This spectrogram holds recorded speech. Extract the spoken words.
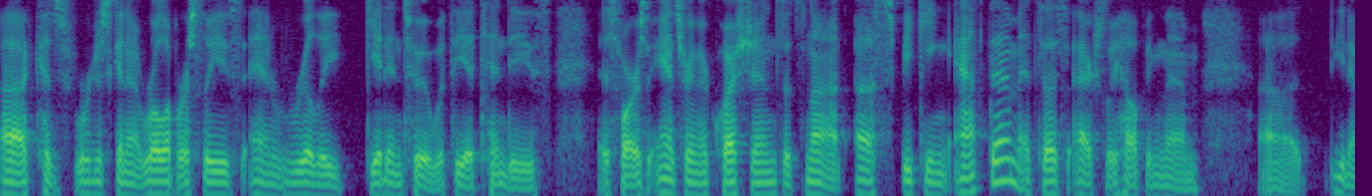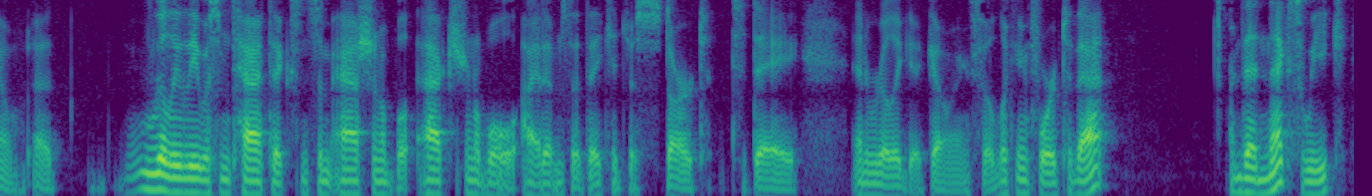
because uh, we're just going to roll up our sleeves and really get into it with the attendees as far as answering their questions. It's not us speaking at them; it's us actually helping them. Uh, you know, uh, really leave with some tactics and some actionable actionable items that they could just start today and really get going. So, looking forward to that. Then next week,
